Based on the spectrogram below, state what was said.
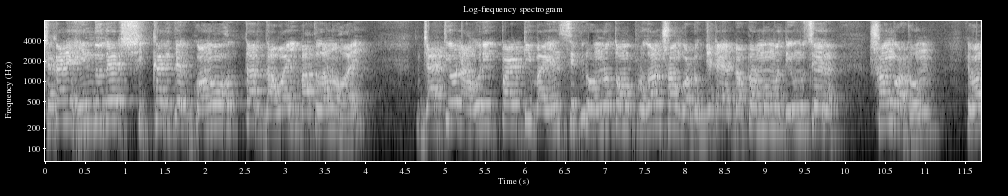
সেখানে হিন্দুদের শিক্ষা দিতে গণহত্যার দাওয়াই বাতলানো হয়। জাতীয় নাগরিক পার্টি বা এনসিপির অন্যতম প্রধান সংগঠক, যেটা ডক্টর মোহাম্মদ ইউনুসের সংগঠন এবং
